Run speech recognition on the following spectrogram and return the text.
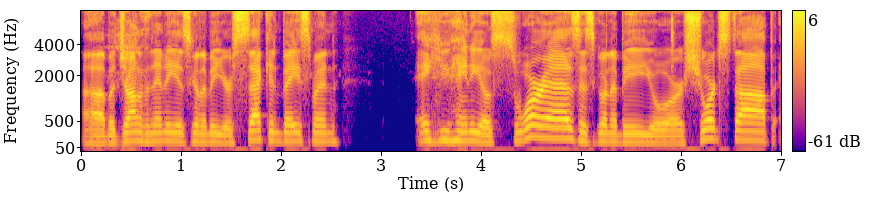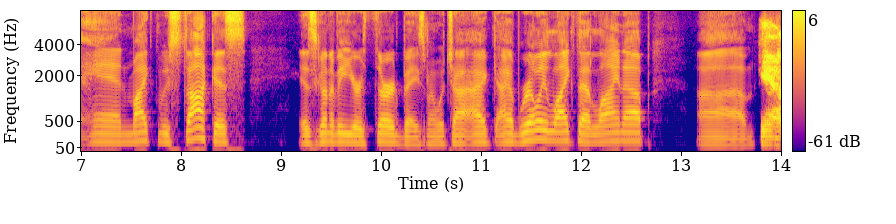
uh, but Jonathan India is going to be your second baseman. Eugenio Suarez is going to be your shortstop, and Mike Moustakas is going to be your third baseman, which I I, I really like that lineup. Um, Yeah,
